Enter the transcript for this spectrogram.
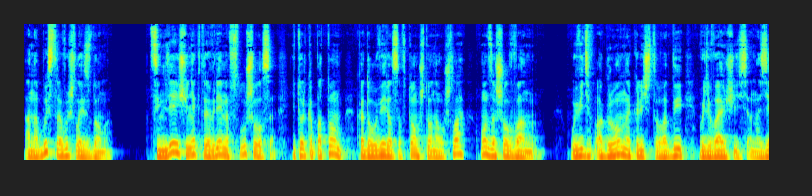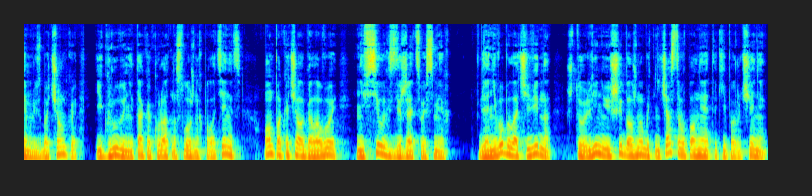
она быстро вышла из дома. Цинле еще некоторое время вслушивался, и только потом, когда уверился в том, что она ушла, он зашел в ванну. Увидев огромное количество воды, выливающейся на землю из бочонка, и груду не так аккуратно сложных полотенец, он покачал головой, не в силах сдержать свой смех. Для него было очевидно, что линию Иши должно быть нечасто выполняет такие поручения,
